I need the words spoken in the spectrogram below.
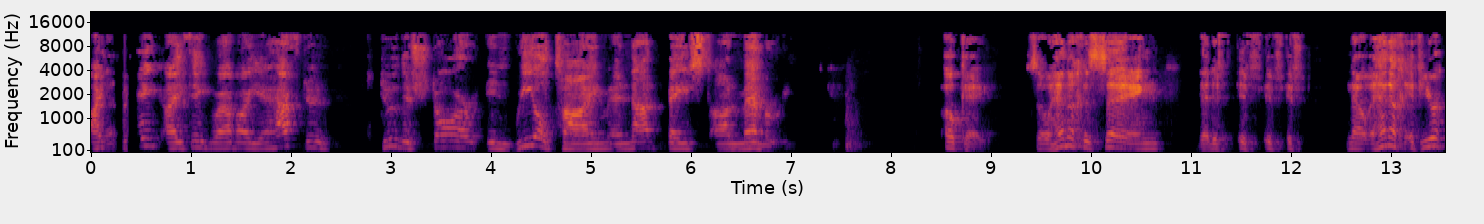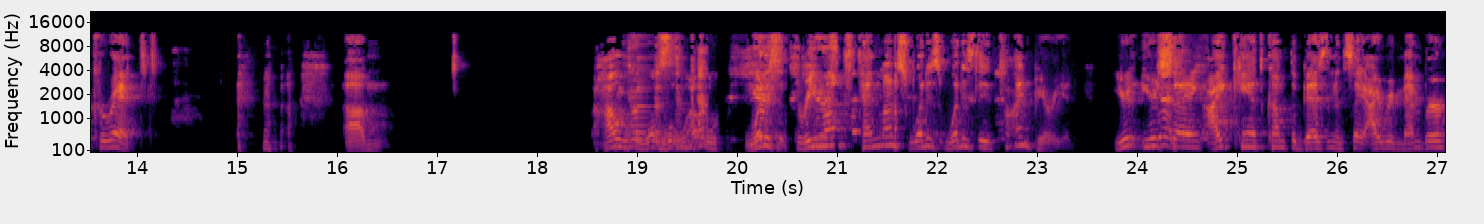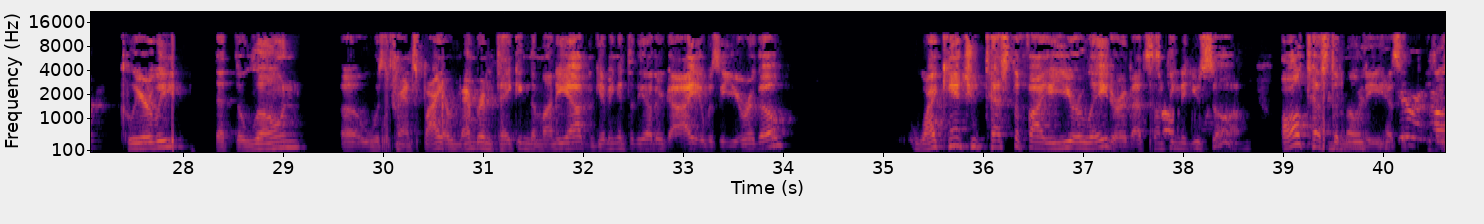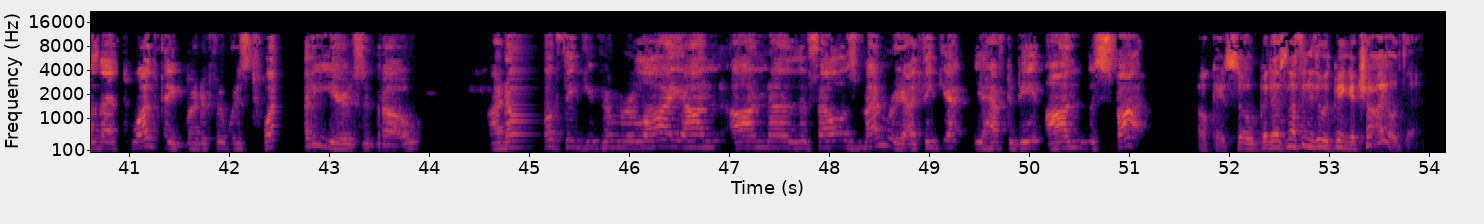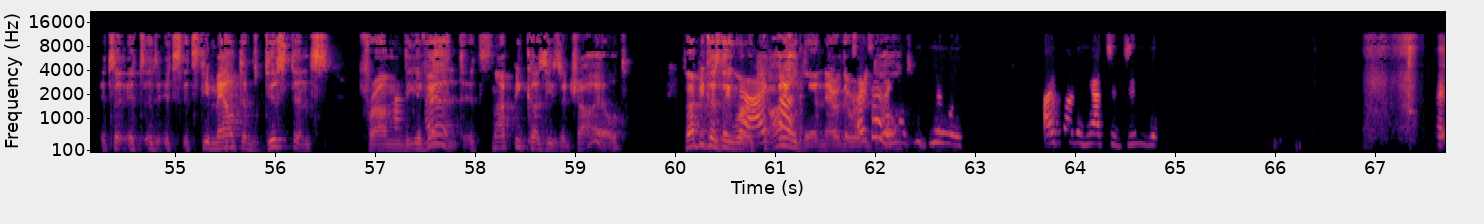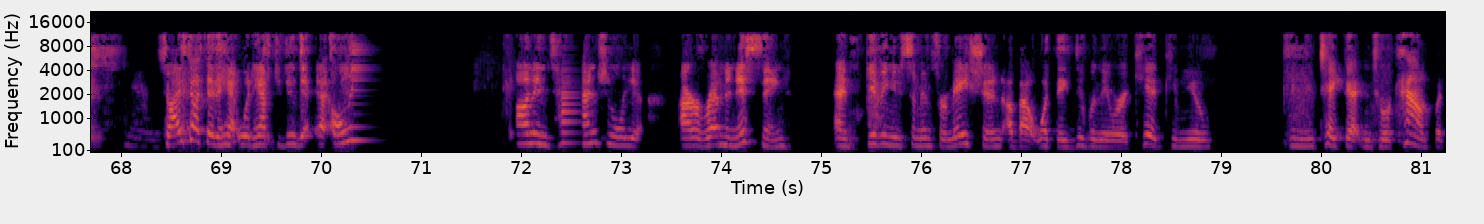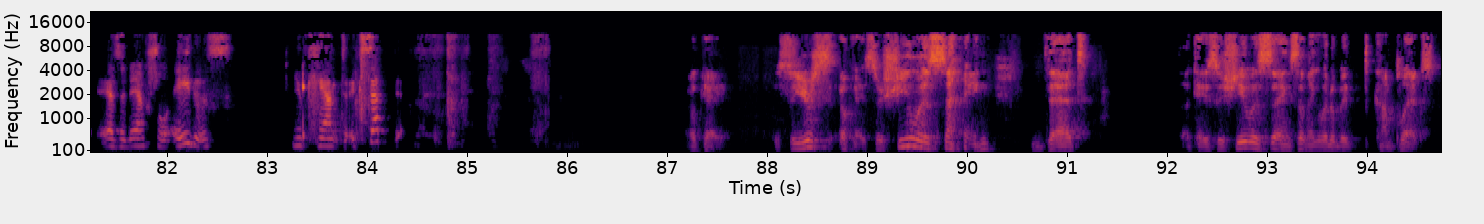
I think I think Rabbi, you have to do the star in real time and not based on memory. Okay, so Henoch is saying that if if if, if now Henoch, if you're correct, um, how what, what, what is it? Three months? Ten months? What is what is the time period? You're you're yes. saying I can't come to Bezdin and say I remember clearly that the loan uh, was transpired. I remember him taking the money out and giving it to the other guy. It was a year ago. Why can't you testify a year later about something that you saw? All testimony has. A year ago, that's one thing, but if it was twenty years ago, I don't think you can rely on on uh, the fellow's memory. I think you you have to be on the spot. Okay, so but it has nothing to do with being a child. Then it's a, it's it's it's the amount of distance from the event. It's not because he's a child. It's not because they were yeah, a child thought, then. Now they were I thought adult. It had to do with, I thought it had to do with. So I thought that it would have to do that only unintentionally are reminiscing and giving you some information about what they did when they were a kid. Can you can you take that into account? But as an actual ADUS, you can't accept it. Okay. So you're okay. So she was saying that. Okay. So she was saying something a little bit complex.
